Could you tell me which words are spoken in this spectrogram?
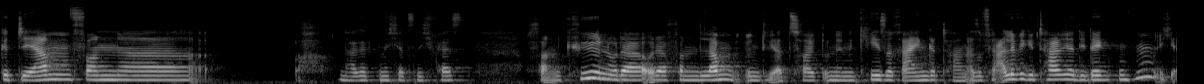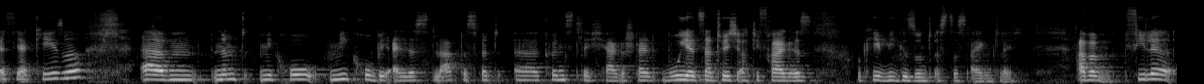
Gedärmen von, äh, oh, nagelt mich jetzt nicht fest, von Kühen oder, oder von Lamm irgendwie erzeugt und in den Käse reingetan. Also für alle Vegetarier, die denken, hm, ich esse ja Käse, ähm, nimmt Mikro, mikrobielles Lab, das wird äh, künstlich hergestellt, wo jetzt natürlich auch die Frage ist, okay, wie gesund ist das eigentlich? Aber viele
